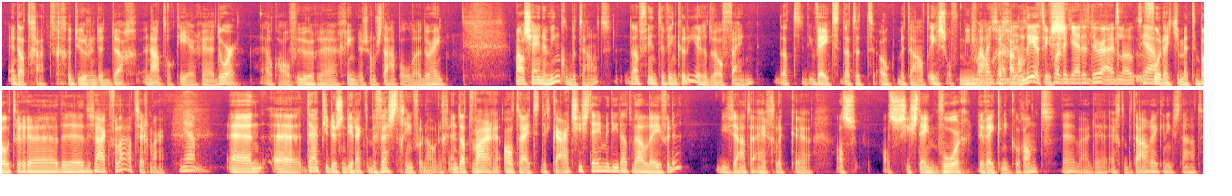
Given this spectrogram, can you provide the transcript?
En dat gaat gedurende de dag een aantal keer door. Elke half uur ging er zo'n stapel doorheen. Maar als jij in een winkel betaalt, dan vindt de winkelier het wel fijn dat hij weet dat het ook betaald is of minimaal Voordat jij de- gegarandeerd is. voordat jij de deur uitloopt. Ja, Voordat je met de boter de, de zaak verlaat, zeg maar. ja. En eh, daar heb je dus een directe bevestiging voor nodig. En dat waren altijd de kaartsystemen die dat wel leverden. Die zaten eigenlijk eh, als, als systeem voor de rekening courant, hè, waar de echte betaalrekening staat.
